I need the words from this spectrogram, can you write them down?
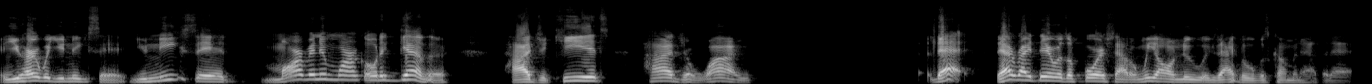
and you heard what Unique said. Unique said Marvin and Marco together, hide your kids, hide your wife. That that right there was a foreshadow. And we all knew exactly what was coming after that.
